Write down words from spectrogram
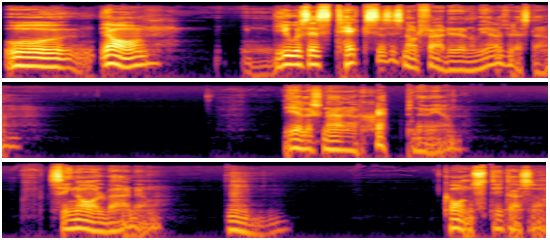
Och ja, USS Texas är snart färdigrenoverad förresten. Det gäller sådana här skepp nu igen. Signalvärden. Mm. Konstigt alltså.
